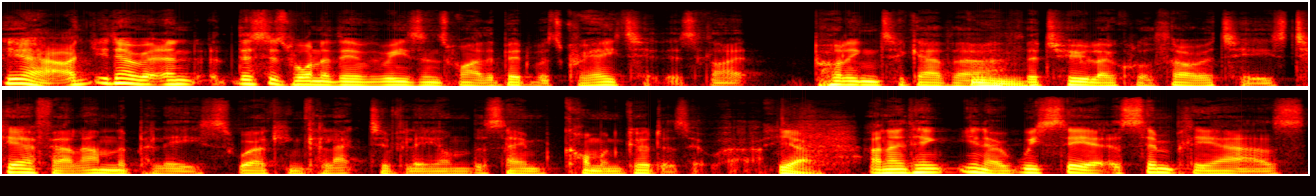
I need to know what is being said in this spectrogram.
Yeah, and, you know, and this is one of the reasons why the bid was created. It's like pulling together Hmm. the two local authorities, TFL and the police, working collectively on the same common good, as it were. Yeah. And I think, you know, we see it as simply as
